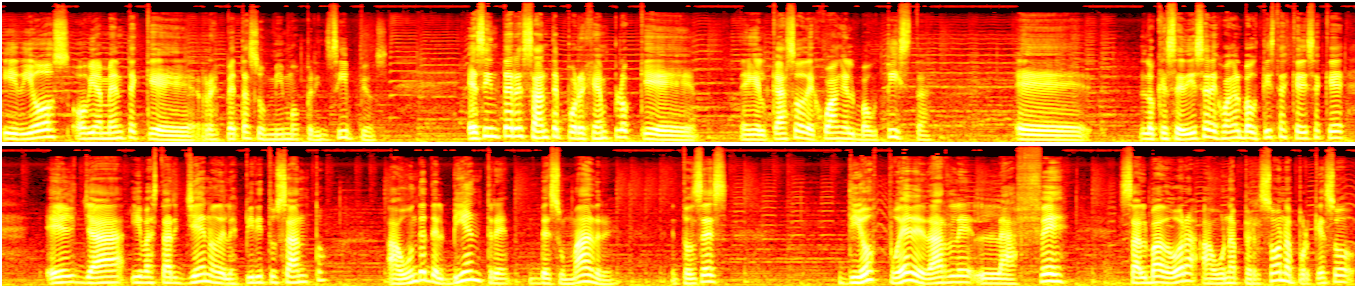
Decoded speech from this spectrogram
Y Dios obviamente que respeta sus mismos principios. Es interesante, por ejemplo, que en el caso de Juan el Bautista, eh, lo que se dice de Juan el Bautista es que dice que él ya iba a estar lleno del Espíritu Santo aún desde el vientre de su madre. Entonces, Dios puede darle la fe salvadora a una persona, porque eso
